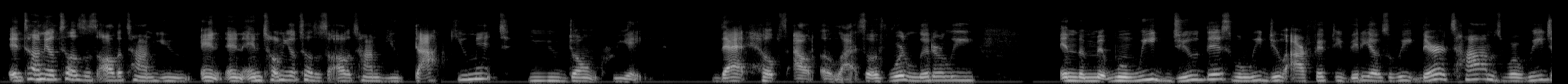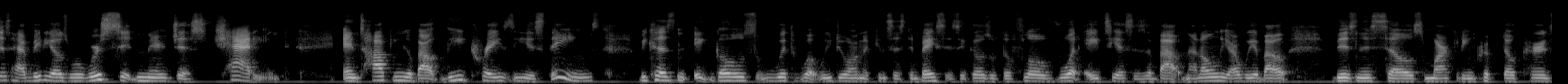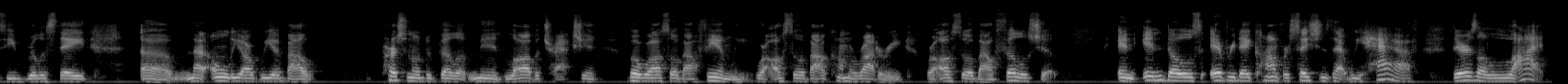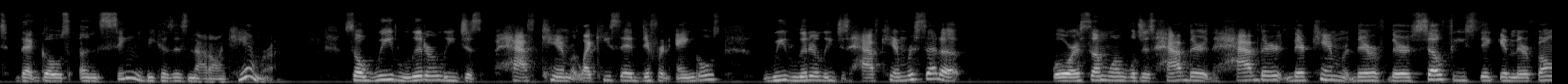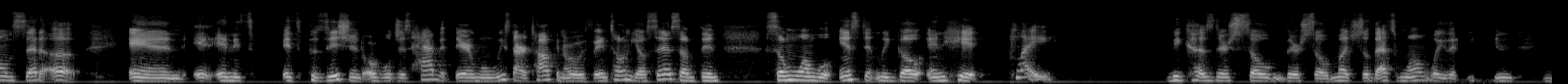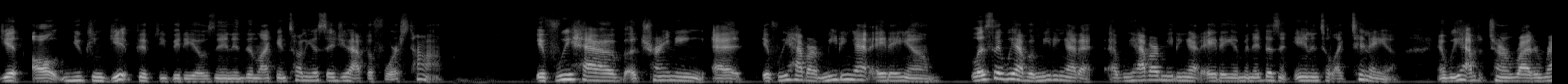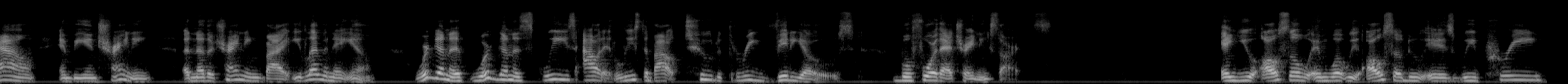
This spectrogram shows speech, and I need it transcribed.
Antonio tells us all the time you and, and Antonio tells us all the time you document, you don't create. That helps out a lot. So if we're literally in the when we do this, when we do our 50 videos a week, there are times where we just have videos where we're sitting there just chatting and talking about the craziest things because it goes with what we do on a consistent basis. It goes with the flow of what ATS is about. Not only are we about business, sales, marketing, cryptocurrency, real estate, um, not only are we about personal development, law of attraction, but we're also about family. We're also about camaraderie. We're also about fellowship. And in those everyday conversations that we have, there's a lot that goes unseen because it's not on camera. So we literally just have camera, like he said, different angles. We literally just have camera set up, or someone will just have their have their their camera, their their selfie stick and their phone set up, and it and it's it's positioned, or we'll just have it there. And when we start talking, or if Antonio says something, someone will instantly go and hit play because there's so there's so much. So that's one way that you can get all you can get 50 videos in. And then like antonio said you have to force time. If we have a training at if we have our meeting at 8 a.m let's say we have a meeting at, at we have our meeting at 8 a.m and it doesn't end until like 10 a.m and we have to turn right around and be in training another training by 11 a.m we're gonna we're gonna squeeze out at least about two to three videos before that training starts. And you also and what we also do is we pre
